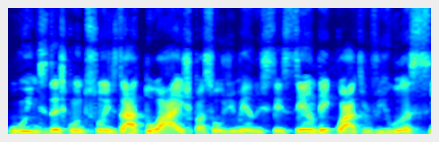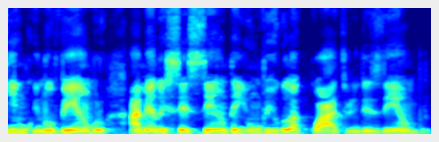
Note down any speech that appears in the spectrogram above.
O índice das condições atuais passou de menos 64,5 em novembro a menos 61,4 em dezembro.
